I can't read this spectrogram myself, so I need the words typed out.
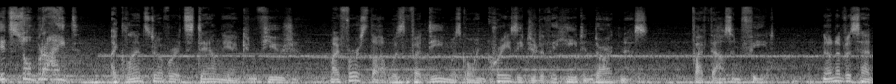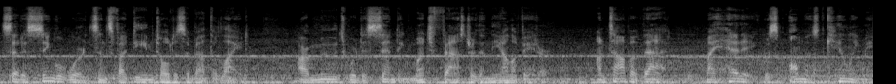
It's so bright! I glanced over at Stanley in confusion. My first thought was Vadim was going crazy due to the heat and darkness. 5,000 feet. None of us had said a single word since Vadim told us about the light. Our moods were descending much faster than the elevator. On top of that, my headache was almost killing me.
